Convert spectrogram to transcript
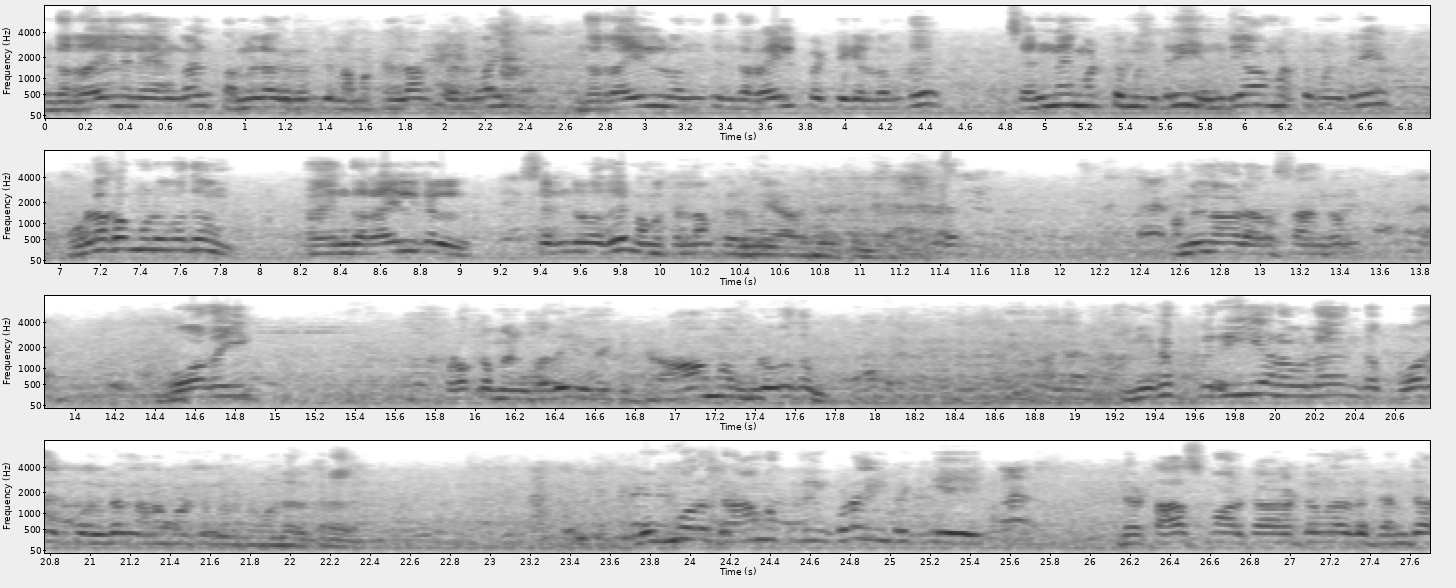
இந்த ரயில் நிலையங்கள் தமிழகத்துக்கு நமக்கெல்லாம் பெருமை. இந்த ரயில் வந்து இந்த ரயில் பெட்டிகள் வந்து சென்னை மட்டுமின்றி இந்தியா மட்டுமின்றி உலகம் முழுவதும் இந்த ரயில்கள் சென்றுவது நமக்கெல்லாம் பெருமையாக இருக்கின்றது. தமிழ்நாடு அரசாங்கம் போதை புழக்கம் என்பது இன்றைக்கு கிராமம் முழுவதும் மிகப்பெரிய அளவில் இந்த போதைப் பொருட்கள் நடமாட்டம் இருந்து கொண்டிருக்கிறது. ஒவ்வொரு கிராமத்திலையும் கூட இன்றைக்கு இந்த டாஸ்மார்க் ஆகட்டும் அல்லது கஞ்சா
